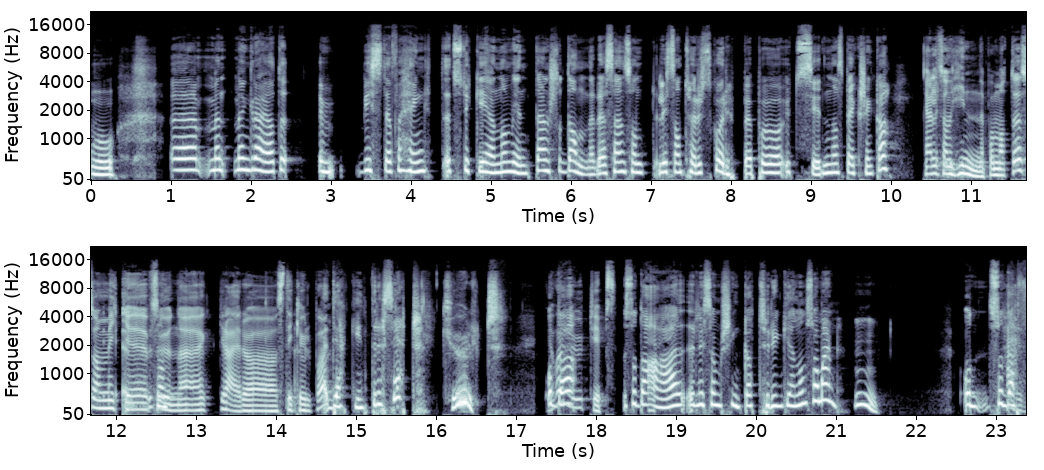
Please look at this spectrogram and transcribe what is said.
Eh, men, men greia at hvis det får hengt et stykke gjennom vinteren, så danner det seg en sånn, litt sånn tørr skorpe på utsiden av spekeskinka. Ja, litt sånn hinne, på en måte, som ikke Sånn- fluene greier å stikke hull på. De er ikke interessert. Kult! Det var da- lurt tips. Så da er liksom skinka trygg gjennom sommeren. Mm. Og så, derf,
